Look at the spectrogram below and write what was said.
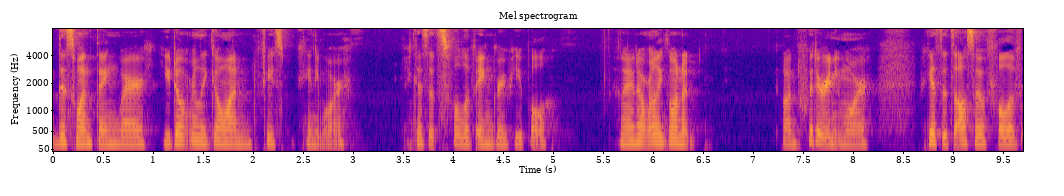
this one thing where you don't really go on Facebook anymore because it's full of angry people. And I don't really go on it on Twitter anymore because it's also full of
